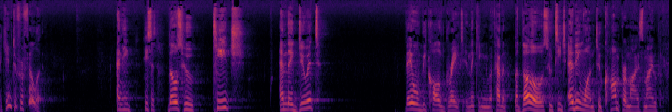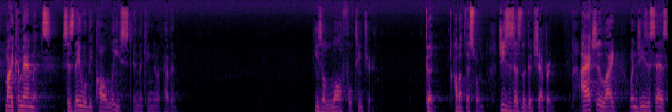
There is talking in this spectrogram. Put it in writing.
I came to fulfill it. And he, he says, those who teach and they do it, they will be called great in the kingdom of heaven. But those who teach anyone to compromise my, my commandments, he says, they will be called least in the kingdom of heaven. He's a lawful teacher. Good. How about this one? Jesus as the good shepherd. I actually like when Jesus says,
